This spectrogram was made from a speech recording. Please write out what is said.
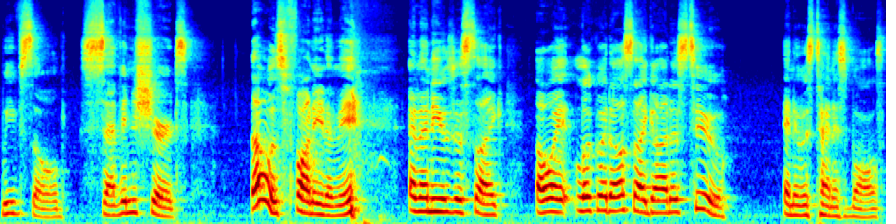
we've sold seven shirts that was funny to me and then he was just like oh wait look what else i got us too and it was tennis balls.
